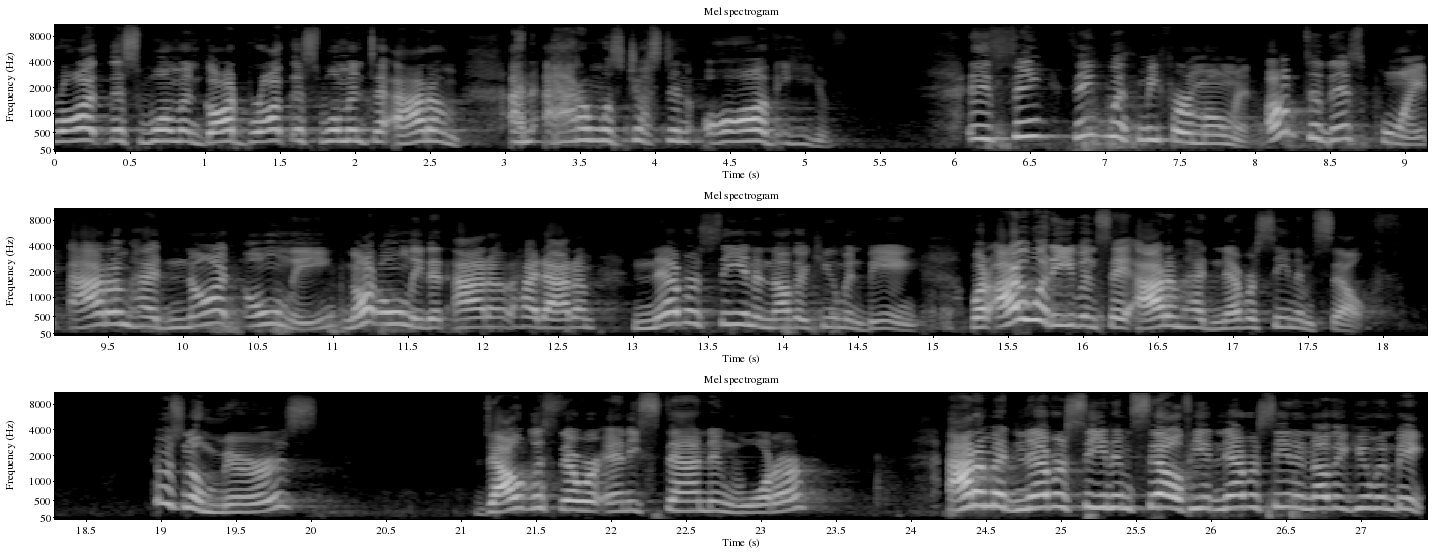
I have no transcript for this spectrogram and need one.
brought this woman, God brought this woman to Adam. And Adam was just in awe of Eve. And think, think with me for a moment. Up to this point, Adam had not only, not only did Adam, had Adam never seen another human being, but I would even say Adam had never seen himself. There was no mirrors. Doubtless there were any standing water. Adam had never seen himself. He had never seen another human being.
